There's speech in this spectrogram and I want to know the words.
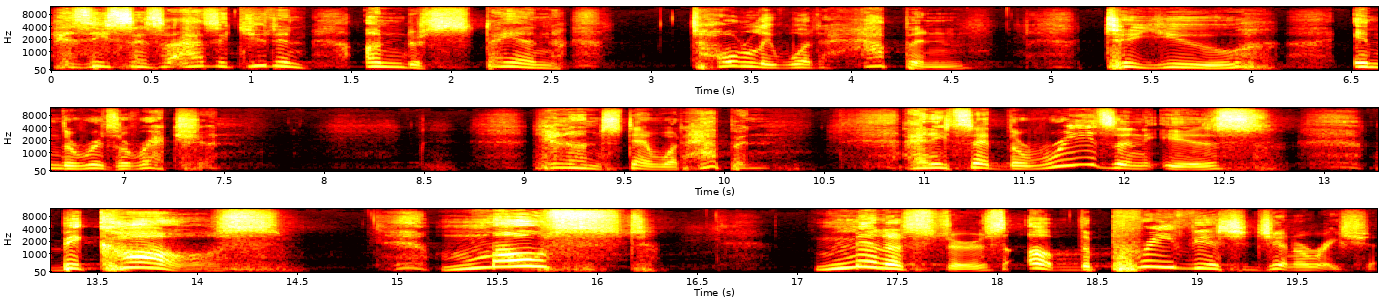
is He says, Isaac, you didn't understand totally what happened to you in the resurrection. You don't understand what happened. And he said, The reason is because most ministers of the previous generation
